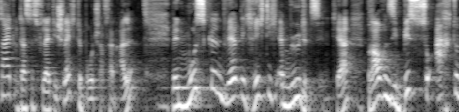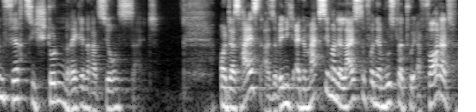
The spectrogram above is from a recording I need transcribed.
Regenerationszeit, und das ist vielleicht die schlechte Botschaft an alle, wenn Muskeln wirklich richtig ermüdet sind, ja, brauchen sie bis zu 48 Stunden Regenerationszeit. Und das heißt also, wenn ich eine maximale Leistung von der Muskulatur erfordert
